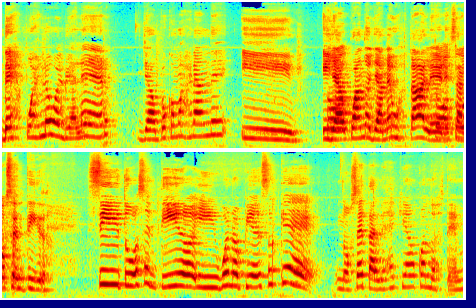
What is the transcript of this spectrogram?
Después lo volví a leer, ya un poco más grande y, y Todo- ya cuando ya me gustaba leer. Todo tuvo sentido. Sí, tuvo sentido y bueno, pienso que, no sé, tal vez aquí cuando esté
